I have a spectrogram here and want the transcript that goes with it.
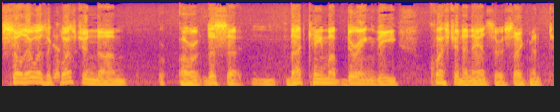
So there was a yes. question, um, or this uh, that came up during the question and answer segment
